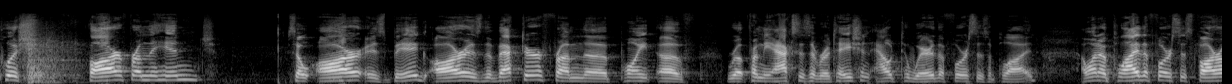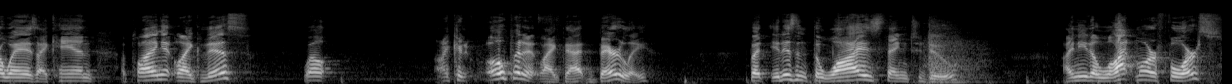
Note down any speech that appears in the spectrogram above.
push far from the hinge. So r is big. r is the vector from the point of from the axis of rotation out to where the force is applied. I want to apply the force as far away as I can. Applying it like this, well, I can open it like that, barely, but it isn't the wise thing to do. I need a lot more force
